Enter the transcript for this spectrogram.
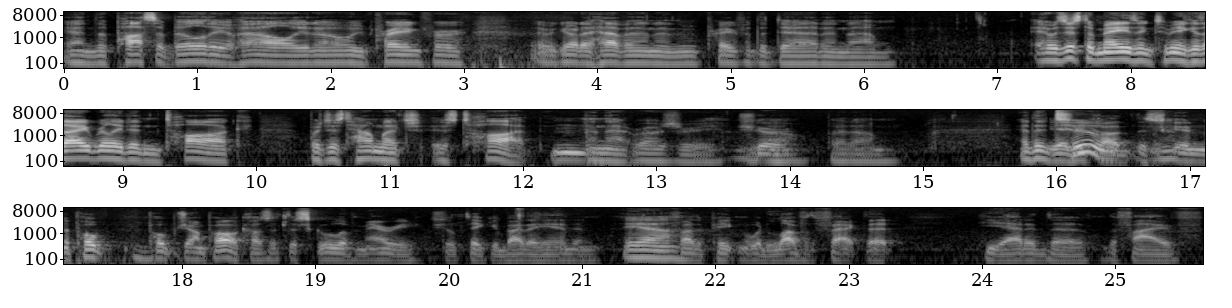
and the possibility of hell. You know, and praying for that we go to heaven and we pray for the dead, and um, it was just amazing to me because I really didn't talk, but just how much is taught mm. in that rosary. Sure, you know? but um, And then Yeah, two, the, yeah. and the Pope Pope John Paul calls it the School of Mary. She'll take you by the hand, and yeah. Father Peyton would love the fact that he added the the five.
